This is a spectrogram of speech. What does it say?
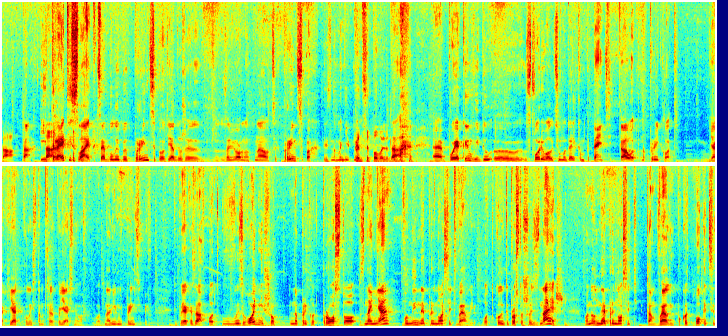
да. Так. І Так. третій слайд це були би принципи. От я дуже завернут на цих принципах різноманітних. Принципова людина. Так. Е, по яким ви е, створювали цю модель компетенцій. Та, от, наприклад, як я колись там це пояснював, от на рівні принципів. Типу, я казав, от ви згодні, що, наприклад, просто знання вони не приносять value. От коли ти просто щось знаєш, воно не приносить там value, поки, поки це,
